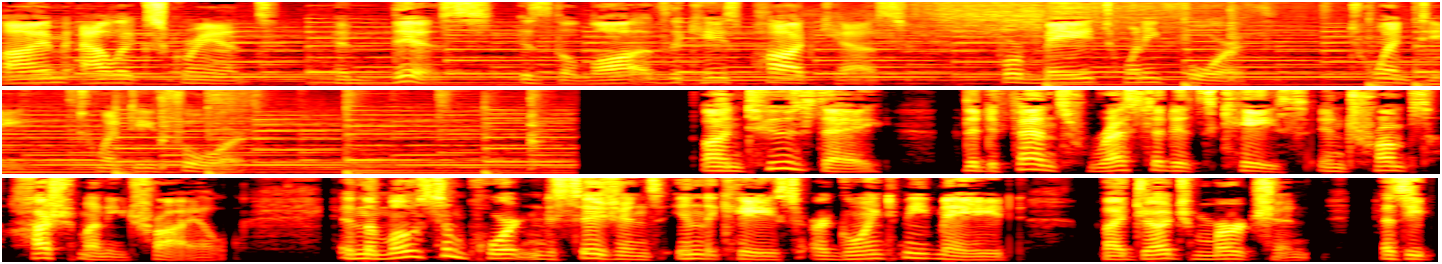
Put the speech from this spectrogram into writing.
I'm Alex Grant, and this is the Law of the Case podcast for May 24th, 2024. On Tuesday, the defense rested its case in Trump's hush money trial, and the most important decisions in the case are going to be made by Judge Merchan as he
